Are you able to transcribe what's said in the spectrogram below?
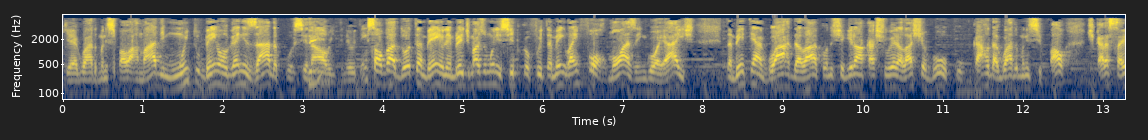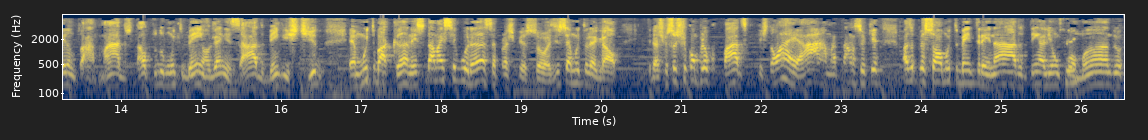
que é a guarda municipal armada e muito bem organizada, por sinal, Sim. entendeu? E tem Salvador também, eu lembrei de mais um município que eu fui também, lá em Formosa, em Goiás, também tem a guarda lá, quando eu cheguei lá na cachoeira lá, chegou o, o carro da guarda municipal, os caras saíram armados, tal, tudo muito bem organizado, bem vestido, é muito bacana, isso dá mais segurança para as pessoas, isso é muito legal. As pessoas ficam preocupadas com a questão, ah, é arma, tá, não sei o quê. Mas o pessoal é muito bem treinado, tem ali um Sim. comando,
